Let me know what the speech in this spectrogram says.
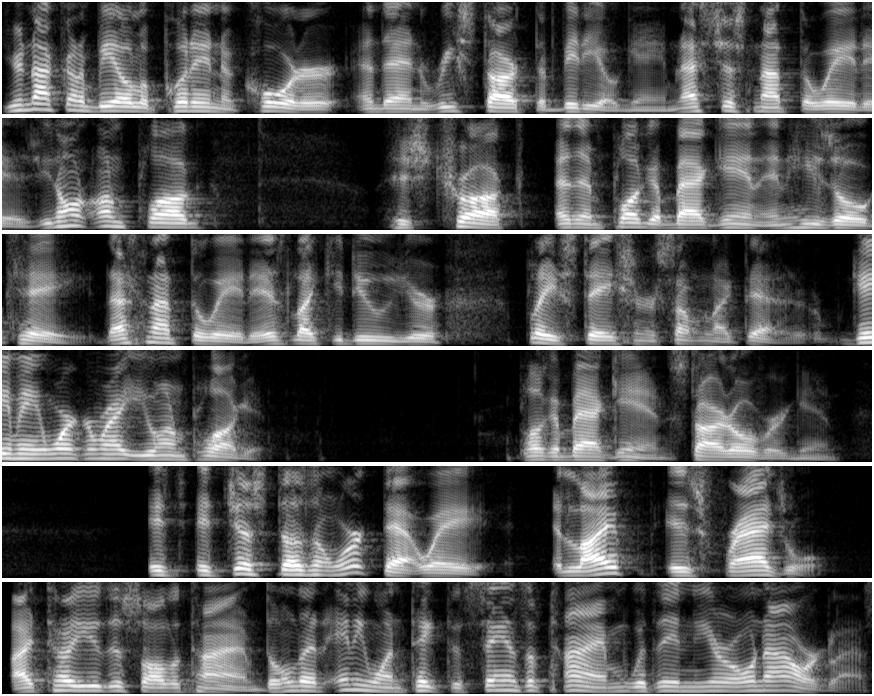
you're not going to be able to put in a quarter and then restart the video game. That's just not the way it is. You don't unplug his truck and then plug it back in and he's okay. That's not the way it is, like you do your PlayStation or something like that. Game ain't working right, you unplug it. Plug it back in, start over again. It it just doesn't work that way. Life is fragile. I tell you this all the time. Don't let anyone take the sands of time within your own hourglass.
